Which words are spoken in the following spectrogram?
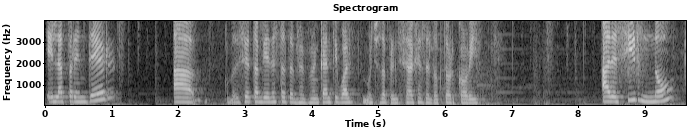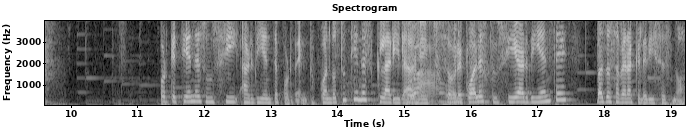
el aprender a como decía también, esta, me encanta igual muchos aprendizajes del doctor Kobe, a decir no porque tienes un sí ardiente por dentro. Cuando tú tienes claridad sobre cuál es tu sí ardiente, vas a saber a qué le dices no.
